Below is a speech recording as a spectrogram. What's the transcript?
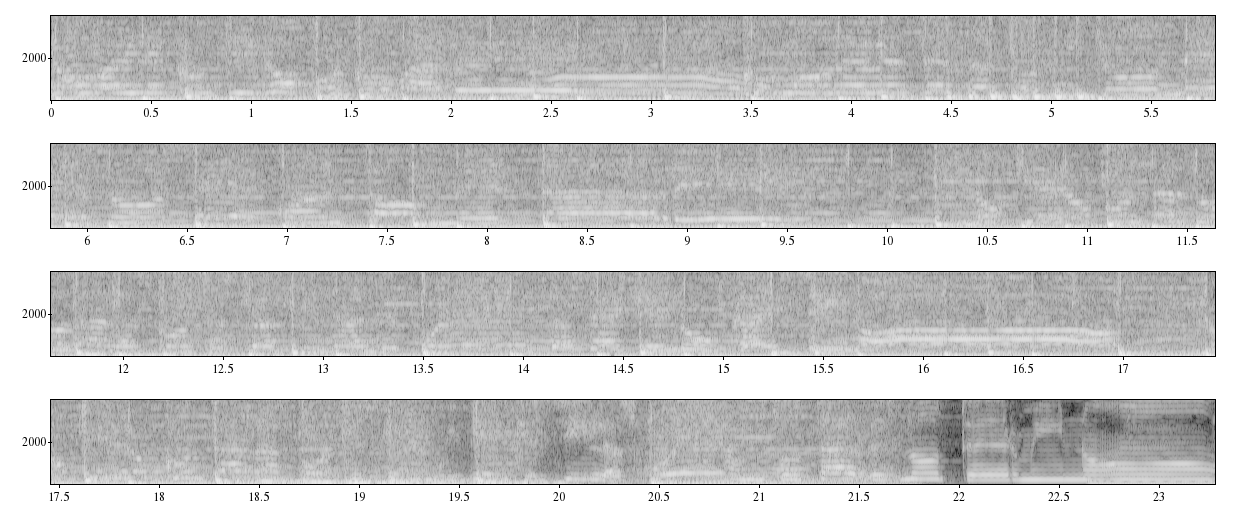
no bailé contigo terminó.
